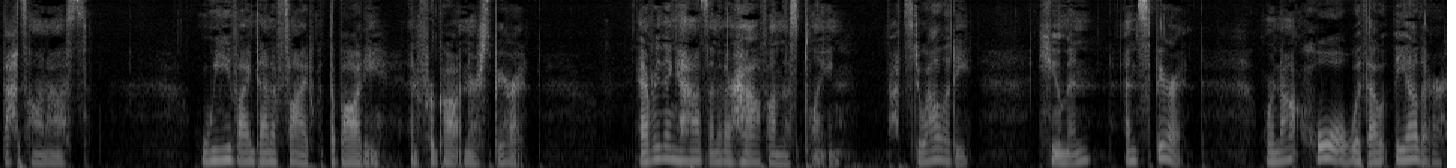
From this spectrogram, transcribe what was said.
That's on us. We've identified with the body and forgotten our spirit. Everything has another half on this plane. That's duality human and spirit. We're not whole without the other.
